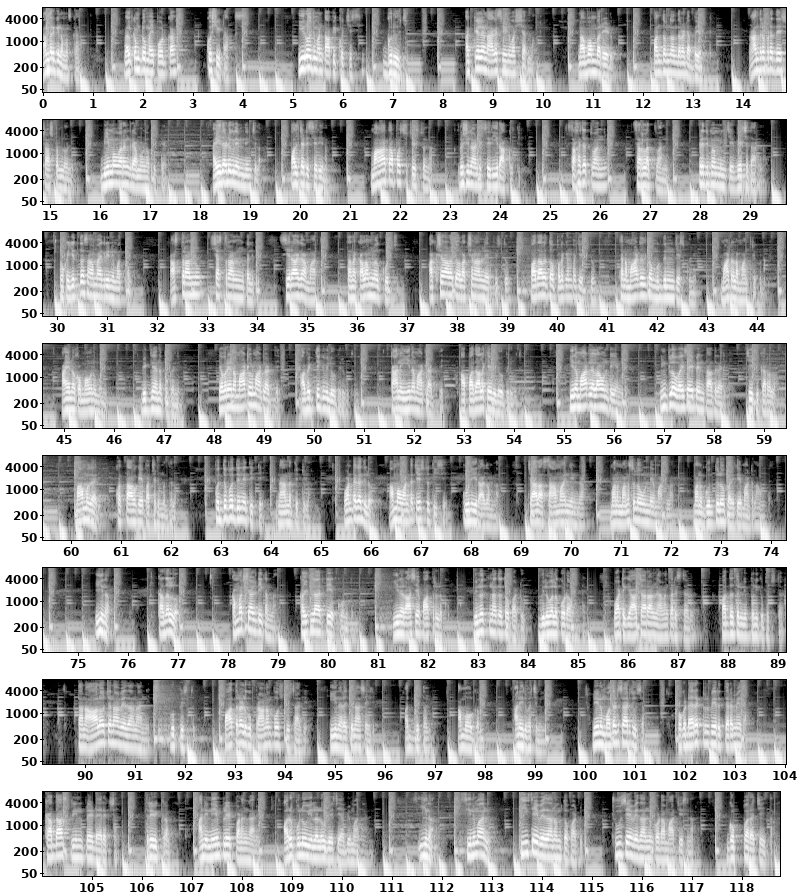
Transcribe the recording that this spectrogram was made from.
అందరికీ నమస్కారం. Welcome to my podcast Khushi talks ఈరోజు మన టాపిక్ వచ్చేసి గురూజీ. అక్కెళ్ళ నాగ శ్రీనివాస్ శర్మ నవంబర్ ఏడు పంతొమ్మిది వందల డెబ్బై ఒకటి. ఆంధ్రప్రదేశ్ రాష్ట్రంలోని భీమవరం గ్రామంలో పుట్టాడు. ఐదు అడుగులు ఎనిమిదించుల పల్చటి శరీరం. మహాతపస్సు చేస్తున్న ఋషి లాంటి శరీరాకృతి సహజత్వాన్ని సరళత్వాన్ని ప్రతిబింబించే వేషధారణ. ఒక యుద్ధ సామాగ్రిని మొత్తం అస్త్రాలను శస్త్రాలను కలిపి సిరాగా మార్చి తన కలంలో కూర్చి అక్షరాలతో లక్షణాలు నేర్పిస్తూ పదాలతో పులకింపచేస్తూ తన మాటలతో ముగ్ధులను చేసుకుని మాటల మాంత్రికుడు. ఆయన ఒక మౌనముని విజ్ఞానపు గని ఎవరైనా మాటలు మాట్లాడితే ఆ వ్యక్తికి విలువ పెరుగుతుంది. కానీ ఈయన మాట్లాడితే ఆ పదాలకే విలువ పెరుగుతుంది. ఈయన మాటలు ఎలా ఉంటాయంటే ఇంట్లో వయసు అయిపోయిన తాతగారికి చేతి కర్రలో మామగారి కొత్త ఆవకాయ పచ్చడి ముద్దలు. పొద్దు పొద్దున్నే తిట్టే నాన్న తిట్టుల. వంటగదిలో అమ్మ వంట చేస్తూ తీసే కూనీ రాగంలా. చాలా సామాన్యంగా మన మనసులో ఉండే మాటల మన గొంతులో పలికే మాటలా ఉంటుంది ఈయన కథల్లో కమర్షియాలిటీ కన్నా కల్చులారిటీ ఎక్కువ ఉంటుంది. ఈయన రాసే పాత్రలకు వినూత్నతతో పాటు విలువలు కూడా ఉంటాయి. వాటికి ఆచారాలను అలంకరిస్తాడు పద్ధతుల్ని పునికిపుచ్చుతాడు తన ఆలోచన విధానాన్ని గుప్పిస్తూ పాత్రలకు ప్రాణం పోస్తూ సాగే ఈయన రచనా శైలి. అద్భుతం అమోఘం అనిర్వచనీయం. నేను మొదటిసారి చూశాను. ఒక డైరెక్టర్ పేరు తెర మీద కథా స్క్రీన్ ప్లే డైరెక్షన్. త్రివిక్రమ్ అని నేమ్ ప్లేట్ పడంగానే అరుపులు ఇళ్ళలు వేసే అభిమానాన్ని. ఈయన సినిమాని తీసే విధానంతో పాటు చూసే విధానం కూడా మార్చేసిన గొప్ప రచయిత.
